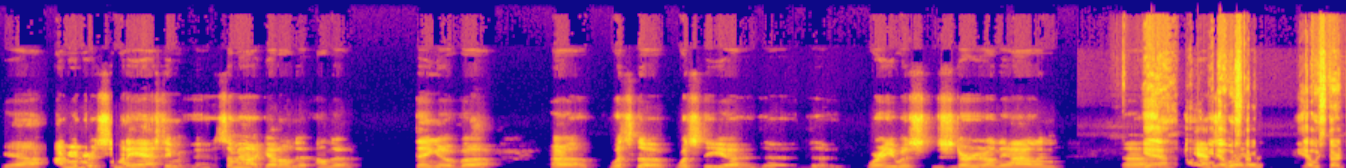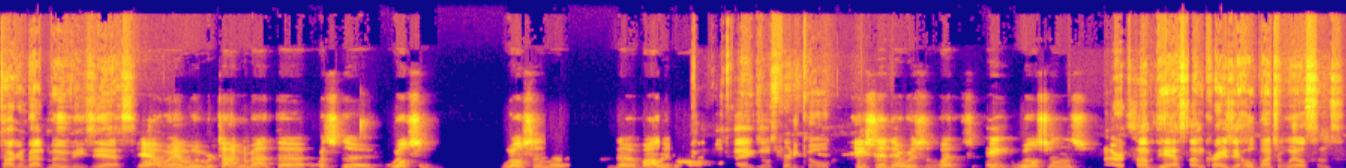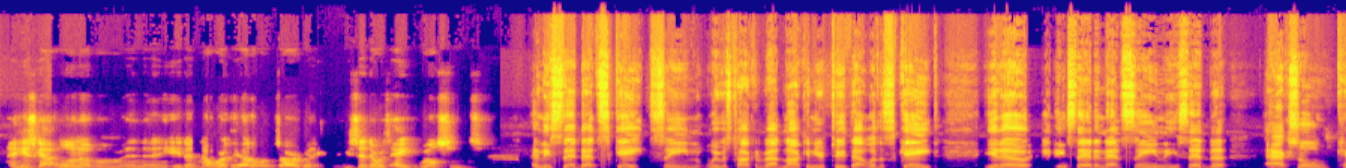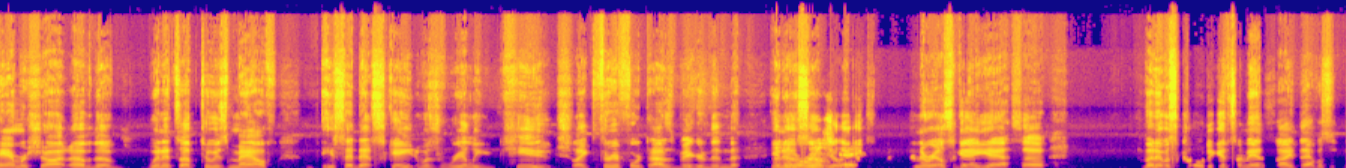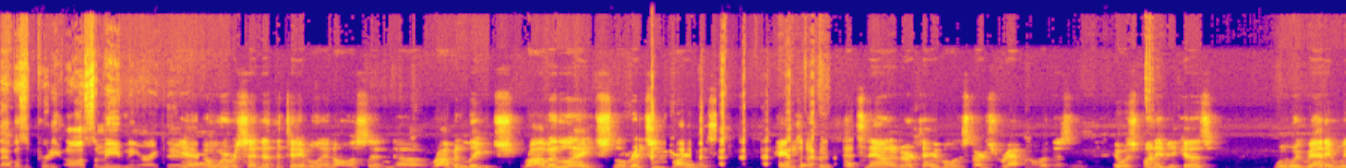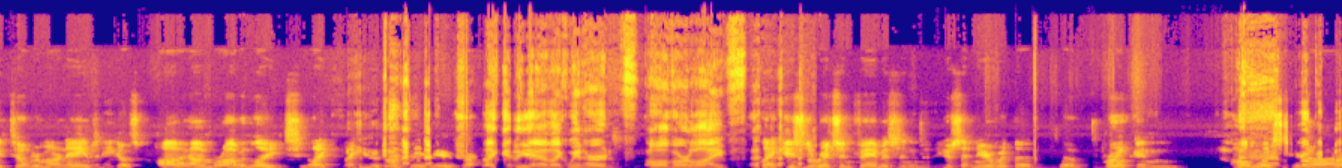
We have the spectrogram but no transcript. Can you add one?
Yeah, I remember somebody asked him. Somehow it got on the on the thing of uh, uh, what's the what's the uh, the the where he was deserted on the island. Uh, yeah, oh, yeah. We started. Yeah, we started talking about movies. Yes. yeah. When we were talking about the what's the Wilson, Wilson the the volleyball. Things. It was pretty cool. He said there was what eight Wilsons, Or some, yeah, some crazy, a whole bunch of Wilsons. and he's got one of them, and, and he doesn't know where the other ones are. But he, he said there was eight Wilsons. And he said that skate scene. We was talking about knocking your tooth out with a skate. You know, and he said in that scene, he said the actual camera shot of the when it's up to his mouth. He said that skate was really huge, like three or four times bigger than the you Than know the so real really- skate. than the real skate. Yeah. So, but it was cool to get some insight. That was that was a pretty awesome evening right there. Yeah, and we were sitting at the table, and all of a sudden, uh, Robin Leach, Robin Leach, the rich and famous, comes up and sits down at our table and starts rapping with us. And it was funny because when we met him, we told him our names, and he goes, "Hi, I'm Robin Leach," like like he was on TV. Like yeah, like we'd heard all of our life. Like he's the rich and famous, and you're sitting here with the the broken homeless. You know,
